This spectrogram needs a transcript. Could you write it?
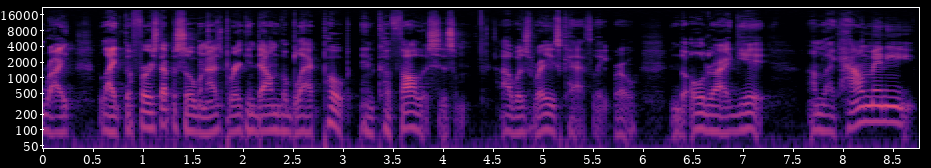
right? Like the first episode when I was breaking down the Black Pope and Catholicism. I was raised Catholic, bro. And the older I get, I'm like, how many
